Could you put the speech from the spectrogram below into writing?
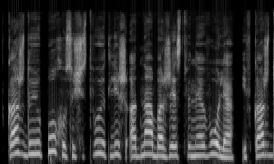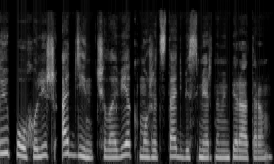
В каждую эпоху существует лишь одна божественная воля, и в каждую эпоху лишь один человек может стать бессмертным императором.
